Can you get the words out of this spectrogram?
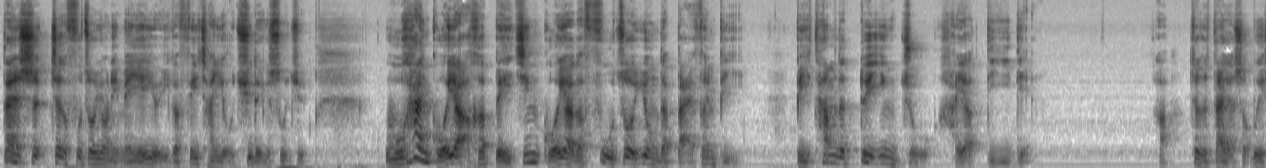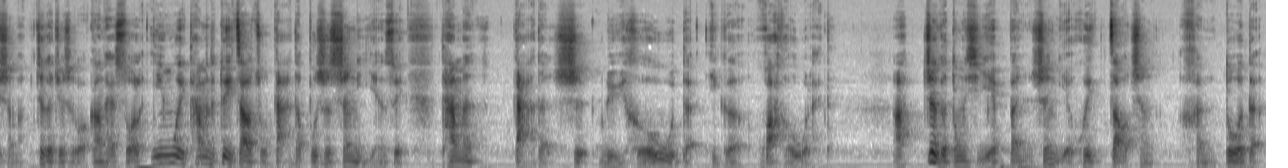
但是这个副作用里面也有一个非常有趣的一个数据：武汉国药和北京国药的副作用的百分比，比他们的对应组还要低一点。好，这个大家说为什么？这个就是我刚才说了，因为他们的对照组打的不是生理盐水，他们打的是铝合物的一个化合物来的，啊，这个东西也本身也会造成很多的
